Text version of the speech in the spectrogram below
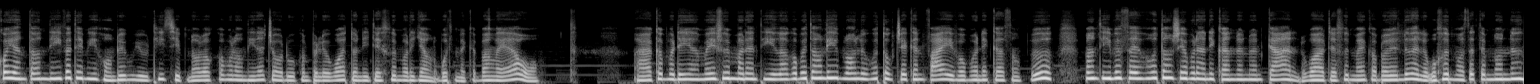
ก็อย่างตอนนี้ก็ได้มีของรีวิวที่สิบเนาะแล้วก็มาลองนี้หน้าจอดูกันไปเลยว่าตอนนี้จะขึ้นมาหรือยังหรือว่าถึงไหนกันบ้างแล้ว อาก็ไม่ได้ยังไม่ขึ้นมาทันทีแล้วก็ไม่ต้องรีบร้อนหรือว่าตกใจกันไปเพราะว่าในการสั่งซื้อบางทีไม่ใช่เขาต้องใช้เวลาในการดำเนินการว่าจะขึ้นไหมกับเราเรื่อยๆหรือว่าขึ้นมาสักจำนวนหนึ่ง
